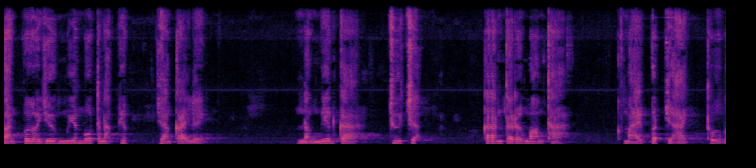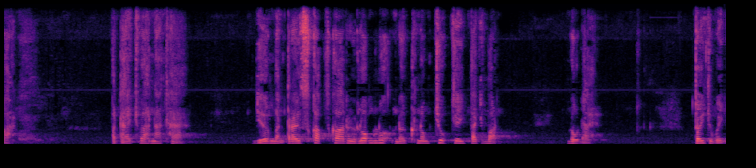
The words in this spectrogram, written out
បានធ្វើឲ្យយើងមានមោទនភាពយ៉ាងក្រៃលែងនិងមានការជឿជាក់កាន់តែរឹងមាំថា ខ្មែរពិតជាអាចធ្វើបានប៉ុន្តែច្បាស់ណាស់ថា យើងមិនត្រូវស្កប់ស្កល់ឬលងលក់នៅក្នុងជោគជ័យបច្ចុប្បន្ន នោះដែរទៅទៅវិញ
